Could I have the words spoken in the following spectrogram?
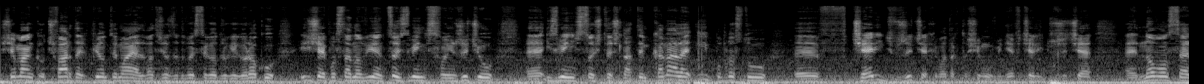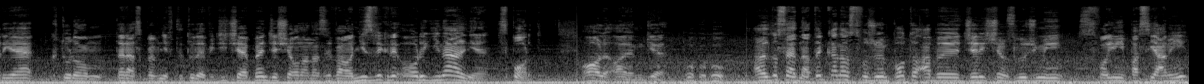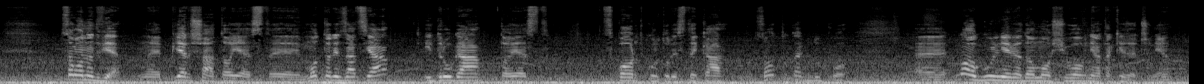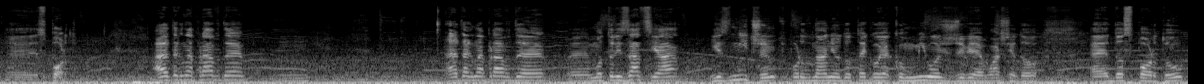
Siemanko, czwartek, 5 maja 2022 roku i dzisiaj postanowiłem coś zmienić w swoim życiu e, i zmienić coś też na tym kanale i po prostu e, wcielić w życie, chyba tak to się mówi, nie? Wcielić w życie e, nową serię, którą teraz pewnie w tytule widzicie. Będzie się ona nazywała niezwykle oryginalnie Sport. Ole AMG, uhuhu. Ale do sedna, ten kanał stworzyłem po to, aby dzielić się z ludźmi swoimi pasjami. Są one dwie. E, Pierwsza to jest e, motoryzacja i druga to jest sport, kulturystyka. Co to tak dupło? E, No ogólnie wiadomo, siłownia, takie rzeczy, nie? E, Sport. Ale tak naprawdę mm, ale tak naprawdę e, motoryzacja jest niczym w porównaniu do tego, jaką miłość żywię właśnie do, do sportu.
